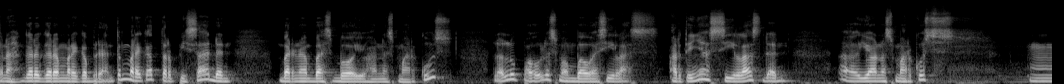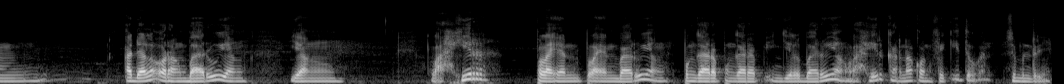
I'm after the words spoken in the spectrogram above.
Nah gara-gara mereka berantem mereka terpisah dan Barnabas bawa Yohanes Markus Lalu Paulus membawa Silas. Artinya Silas dan Yohanes Markus um, adalah orang baru yang yang lahir pelayan-pelayan baru yang penggarap-penggarap Injil baru yang lahir karena konflik itu kan sebenarnya.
